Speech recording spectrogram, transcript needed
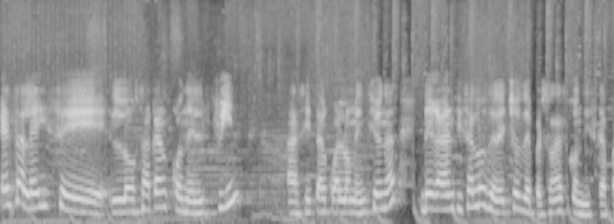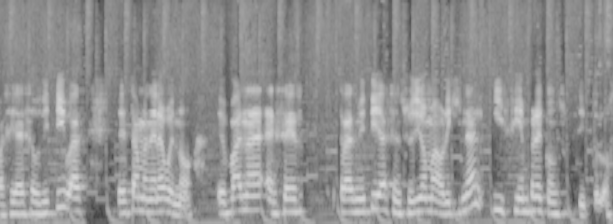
Esa ley se lo sacan con el fin así tal cual lo mencionan, de garantizar los derechos de personas con discapacidades auditivas. De esta manera, bueno, eh, van a ser transmitidas en su idioma original y siempre con subtítulos.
